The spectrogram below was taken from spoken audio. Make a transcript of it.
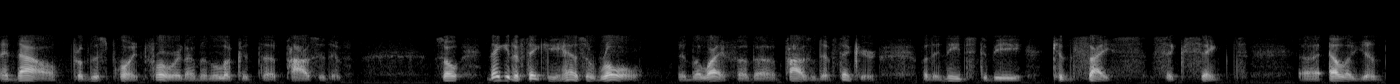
And now, from this point forward, I'm going to look at the positive. So, negative thinking has a role in the life of a positive thinker, but it needs to be concise, succinct, uh, elegant,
